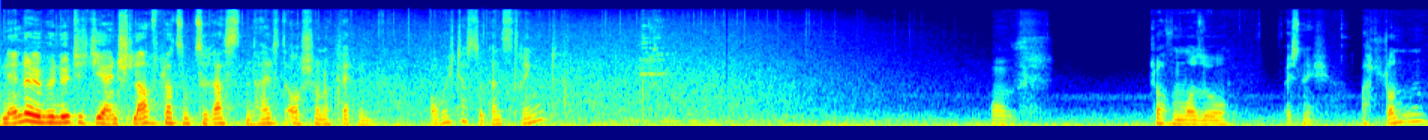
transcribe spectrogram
In Ender benötigt ihr einen Schlafplatz, um zu rasten. Haltet auch schon auf Betten. Brauche ich das so ganz dringend? Oh, schlafen wir mal so, weiß nicht, acht Stunden?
